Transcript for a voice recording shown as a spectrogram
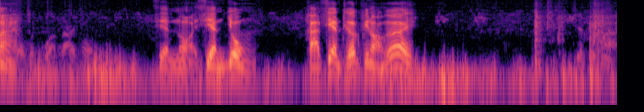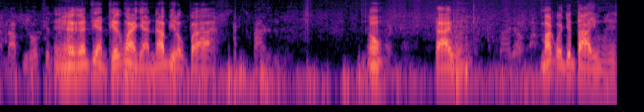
มาเดี๋ยวมันกว้างหลายพอ เสียนหน่อยเสียนยงขาดเสียนเถือกพี่น้องเอ้ยเสียนผมมาดับอยู่รถเสียนเออเสียนเถือกมาอย่าดับอยู่หรอกป่าตายเอ้าตายหมดตายแล้วมักว่าจะตายหมดเลย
